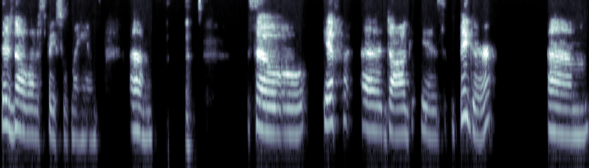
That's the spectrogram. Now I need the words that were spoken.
there's not a lot of space with my hands. Um, so if a dog is bigger um,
